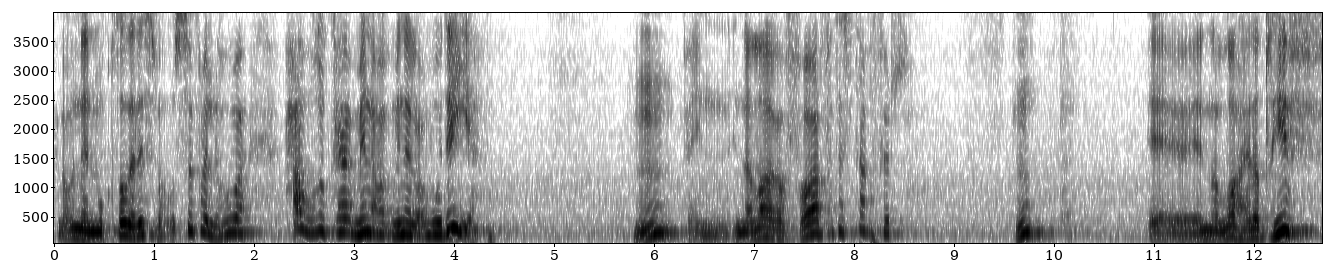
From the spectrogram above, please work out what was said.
إحنا قلنا المقتضى الاسم والصفة اللي هو حظك من من العبودية. فإن إن الله غفار فتستغفر. إن الله لطيف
